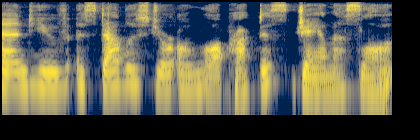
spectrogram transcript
and you've established your own law practice, JMS Law,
